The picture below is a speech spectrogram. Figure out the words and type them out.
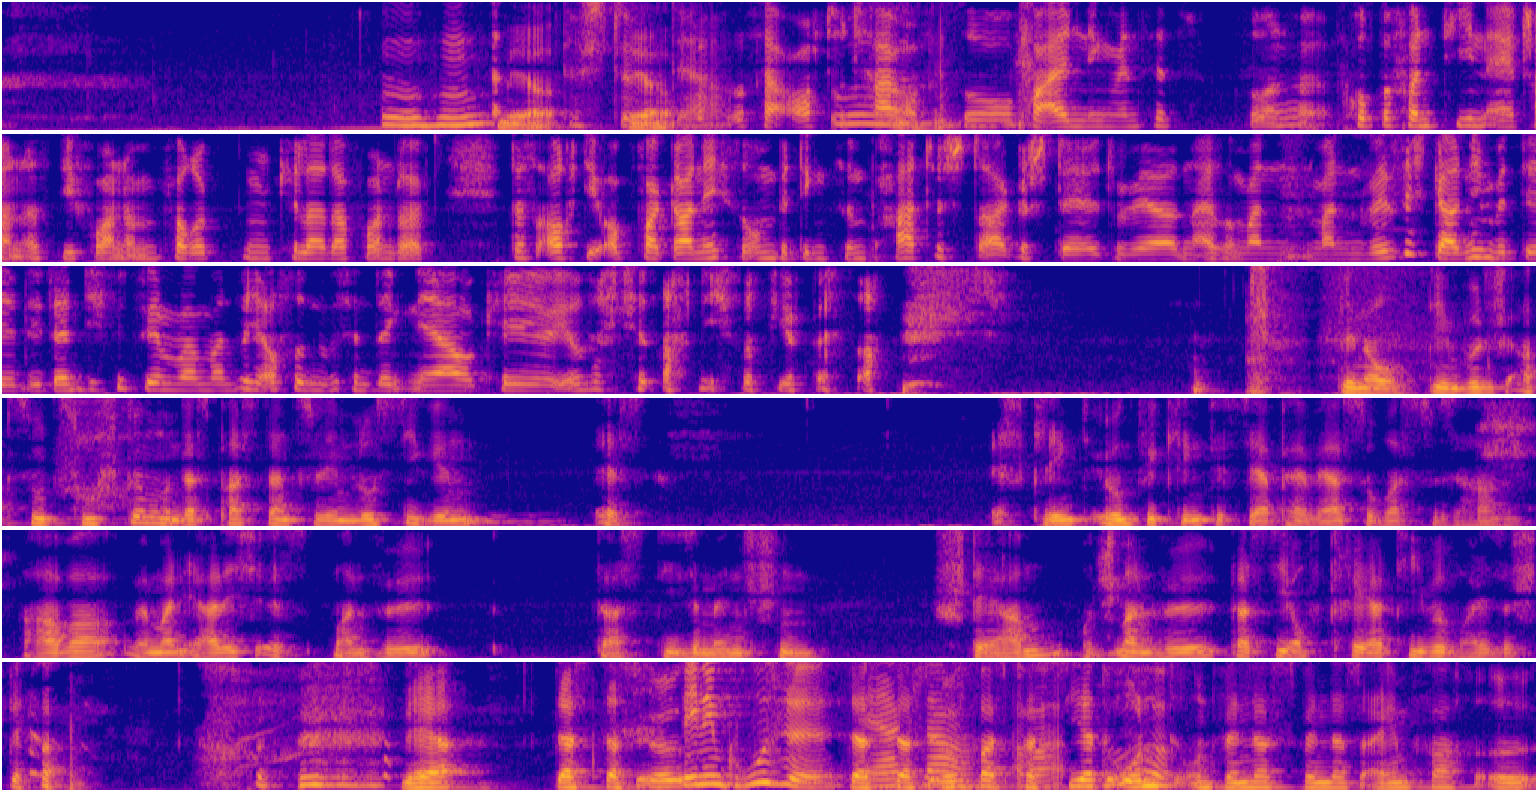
Ja, Das stimmt, ja. Das ist ja auch total oft so, vor allen Dingen, wenn es jetzt so eine Gruppe von Teenagern ist, die vor einem verrückten Killer davonläuft, dass auch die Opfer gar nicht so unbedingt sympathisch dargestellt werden. Also man, man will sich gar nicht mit denen identifizieren, weil man sich auch so ein bisschen denkt, ja, okay, ihr seid jetzt auch nicht so viel besser. Genau, dem würde ich absolut zustimmen und das passt dann zu dem Lustigen. Es, es klingt, irgendwie klingt es sehr pervers, sowas zu sagen. Aber wenn man ehrlich ist, man will, dass diese Menschen sterben und man will, dass die auf kreative Weise sterben. naja, dass, dass, ir Wegen dem Grusel. dass, ja, dass klar, irgendwas aber- passiert Uh. und, und wenn das, wenn das einfach, äh,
